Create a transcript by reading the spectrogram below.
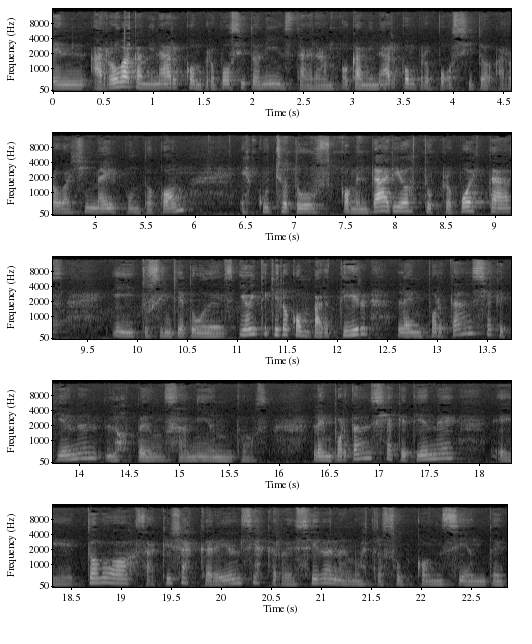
en arroba caminar con propósito en Instagram o caminar con propósito arroba gmail.com escucho tus comentarios, tus propuestas y tus inquietudes. Y hoy te quiero compartir la importancia que tienen los pensamientos, la importancia que tiene eh, todas aquellas creencias que residen en nuestro subconsciente.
